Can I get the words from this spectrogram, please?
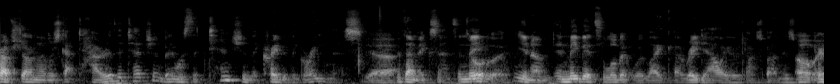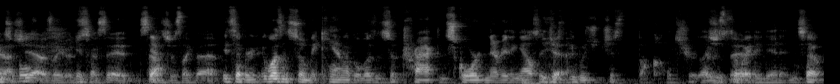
perhaps John and others got tired of the tension, but it was the tension that created the greatness. Yeah. if that makes sense. And Totally. maybe you know, and maybe it's a little bit what like uh, Ray Dalio talks about in his oh my principles. gosh, yeah, I was like, I was just It's gonna say it sounds yeah. just like that. it's ever, it wasn't so mechanical, it wasn't so tracked and scored and everything else. It just Yeah. it was just the culture. That's just the way they did it. And so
